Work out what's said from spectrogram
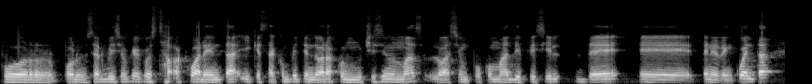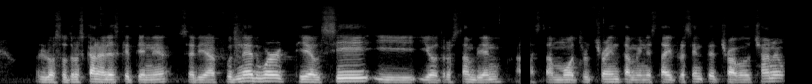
por, por, un servicio que costaba 40 y que está compitiendo ahora con muchísimos más, lo hace un poco más difícil de eh, tener en cuenta. Los otros canales que tiene sería Food Network, TLC y, y otros también, hasta Motor Trend también está ahí presente, Travel Channel,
